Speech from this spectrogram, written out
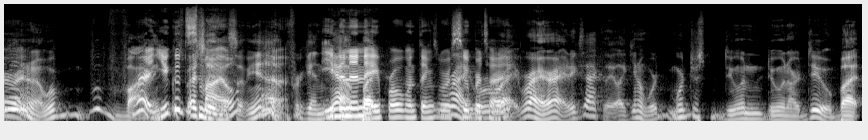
right, right. You know, we're, we're right vibing, you could especially in the smile sum- yeah, freaking even yeah, in but- april when things were right, super tight Right, right, right. Exactly. Like you know, we're we're just doing doing our due, but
